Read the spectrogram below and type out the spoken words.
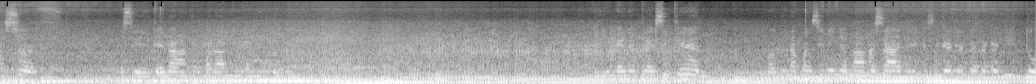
uh, surf kasi kailangan ko marami ganito. Ingay ng tricycle. Bago napansinin niya mga kasali kasi ganyan talaga dito.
